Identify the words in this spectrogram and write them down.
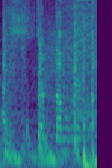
I stepped on it.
